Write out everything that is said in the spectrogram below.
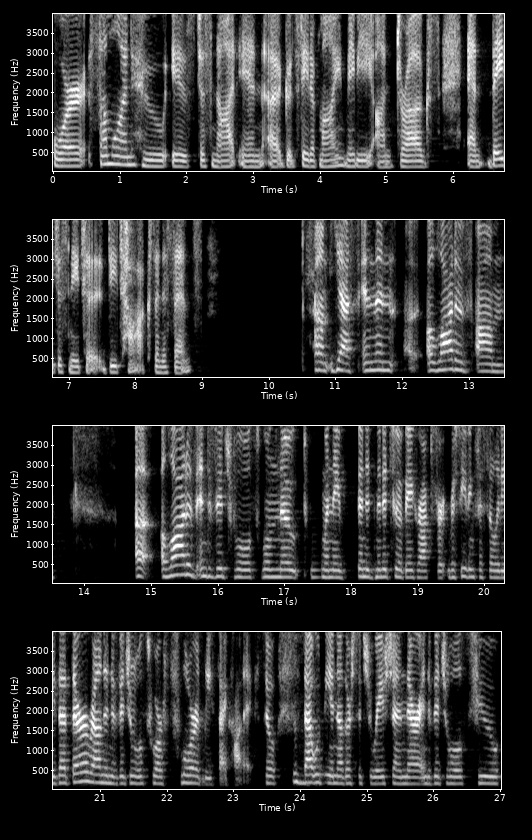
or someone who is just not in a good state of mind, maybe on drugs, and they just need to detox in a sense. Um, yes, and then a, a lot of um, uh, a lot of individuals will note when they've been admitted to a Baker Act for receiving facility that they're around individuals who are floridly psychotic. So mm-hmm. that would be another situation. There are individuals who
